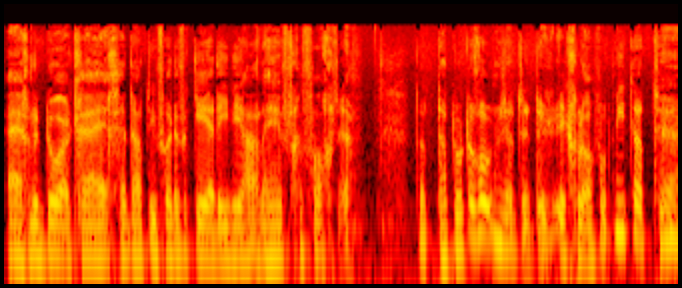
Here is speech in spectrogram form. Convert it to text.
eigenlijk doorkrijgen... dat hij voor de verkeerde idealen heeft gevochten. Dat, dat doet er ook. Ik geloof ook niet dat... Uh,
